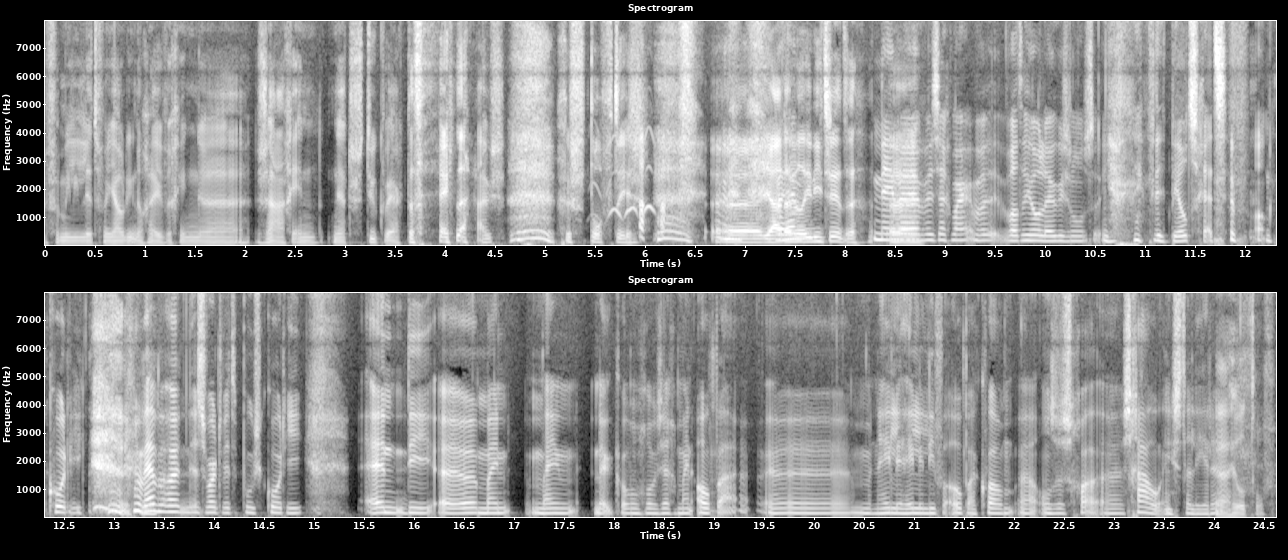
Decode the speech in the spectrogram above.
een familielid van jou die nog even ging eh, zagen in net stukwerk. Dat het hele huis gestoft is. Eh, ja, daar wil je niet zitten. Nee, we Eh, hebben zeg maar, wat heel leuk is, ons, even dit beeld schetsen van Corrie. We hebben een zwart-witte poes, Corrie. En die, eh, mijn, mijn, nee, ik kan gewoon zeggen, mijn opa, eh, mijn hele, hele lieve opa kwam eh, onze schouw installeren. Ja, heel tof.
